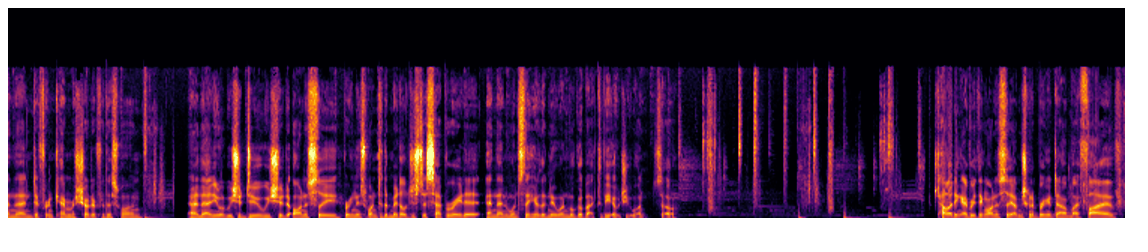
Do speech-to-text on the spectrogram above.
and then different camera shutter for this one. And then you know what we should do? We should honestly bring this one to the middle just to separate it. And then once they hear the new one, we'll go back to the OG one. So highlighting everything, honestly. I'm just going to bring it down by five.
